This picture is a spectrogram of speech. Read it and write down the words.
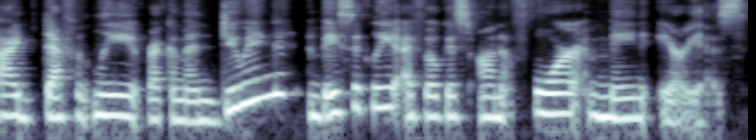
I definitely recommend doing. And basically, I focused on four main areas.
